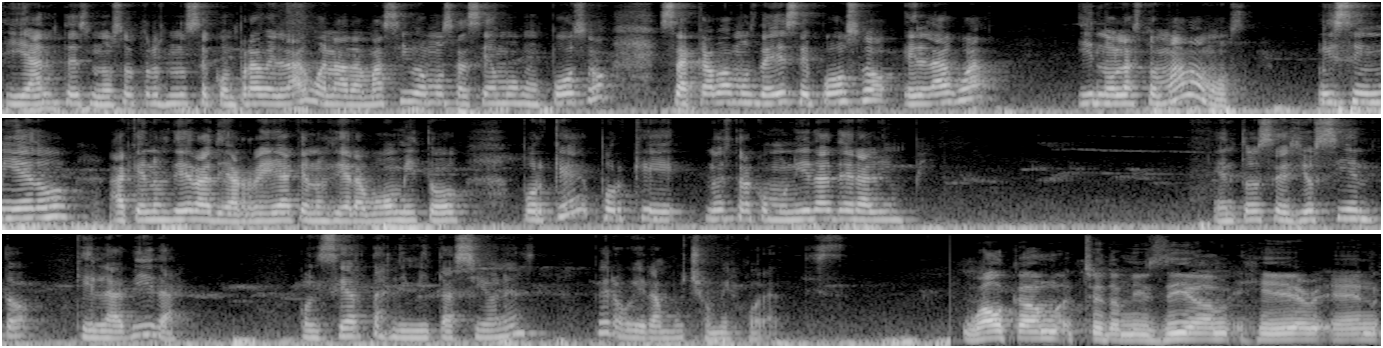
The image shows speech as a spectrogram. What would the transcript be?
Y antes nosotros no se compraba el agua, nada más íbamos, hacíamos un pozo, sacábamos de ese pozo el agua y no las tomábamos. Y sin miedo a que nos diera diarrea, que nos diera vómito. ¿Por qué? Porque nuestra comunidad era limpia. Entonces yo siento que la vida, con ciertas limitaciones, pero era mucho mejor antes. Welcome to the museum here in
